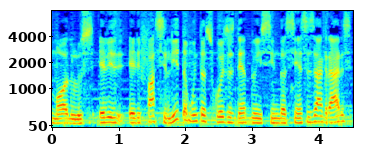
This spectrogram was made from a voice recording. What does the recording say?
módulos ele, ele facilita muitas coisas dentro do ensino das ciências agrárias,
